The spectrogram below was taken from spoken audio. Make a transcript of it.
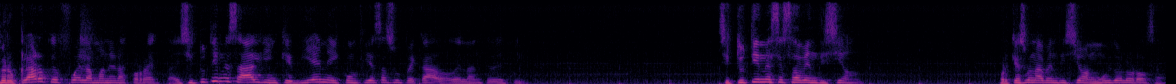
Pero claro que fue la manera correcta. Y si tú tienes a alguien que viene y confiesa su pecado delante de ti, si tú tienes esa bendición, porque es una bendición muy dolorosa,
